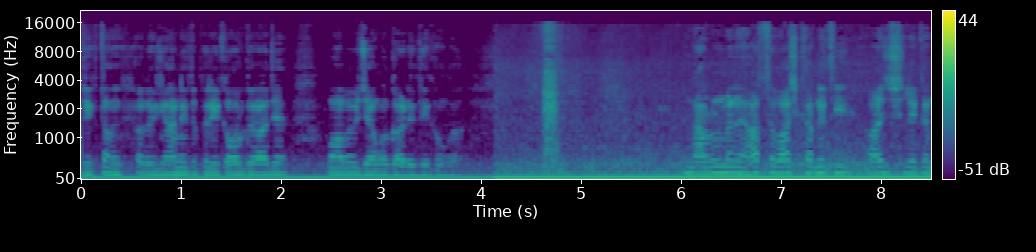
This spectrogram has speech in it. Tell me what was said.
देखता हूँ। अगर यहाँ नहीं तो फिर एक और गराज है, वहाँ पे भी जाऊँगा, गाड़ी देखूँगा। नॉर्मल मैंने हाथ से वॉश करनी थी, आज लेकिन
